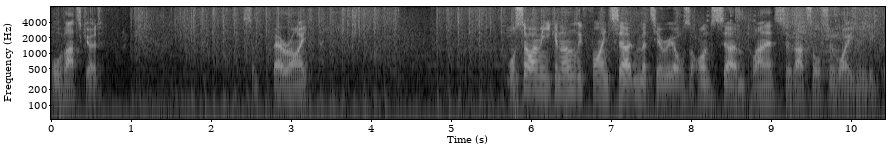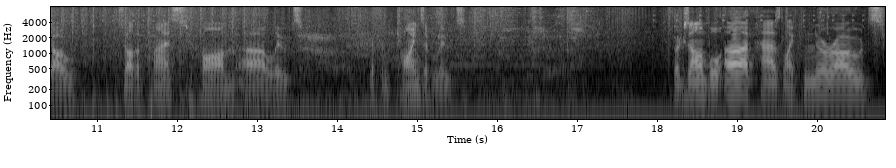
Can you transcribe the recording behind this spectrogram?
Oh, that's good. Some ferrite. Also, I mean, you can only find certain materials on certain planets, so that's also why you need to go to other planets to farm uh, loot. Different kinds of loot. For example, Earth has like neurodes,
